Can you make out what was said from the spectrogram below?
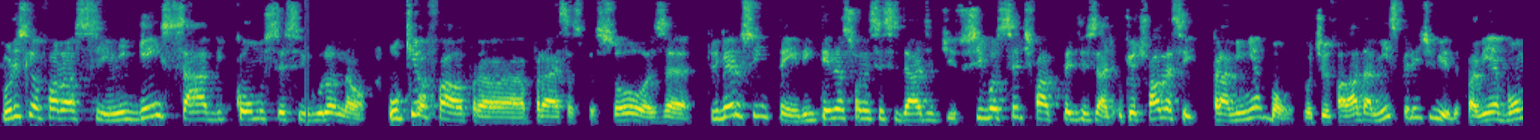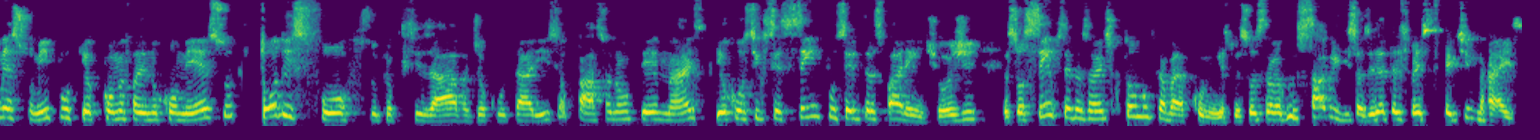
Por isso que eu falo assim: ninguém sabe como ser seguro ou não. O que eu falo para essas pessoas é: primeiro se entenda, entenda a sua necessidade disso. Se você de fato tem necessidade, o que eu te falo é assim: para mim é bom. Eu te falar da minha experiência de vida. Para mim é bom me assumir, porque, como eu falei no começo, todo esforço que eu precisava de ocultar isso, eu passo a não ter mais e eu consigo ser 100% transparente. Hoje, eu sou 100% transparente com todo mundo que trabalha comigo. As pessoas que trabalham comigo sabem disso, às vezes é transparente demais.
